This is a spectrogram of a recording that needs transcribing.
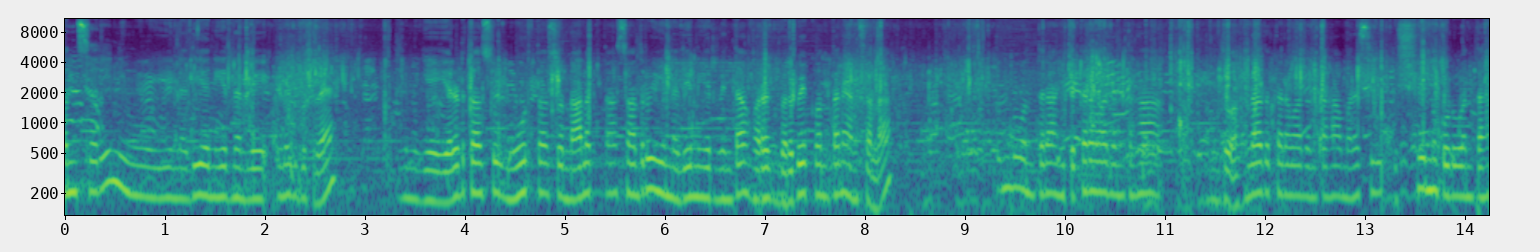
ಒಂದು ಸರಿ ನೀವು ಈ ನದಿಯ ನೀರಿನಲ್ಲಿ ಇಳಿದ್ಬಿಟ್ರೆ ನಿಮಗೆ ಎರಡು ತಾಸು, ಮೂರು ತಾಸು, ನಾಲ್ಕು ತಾಸಾದರೂ ಈ ನದಿ ನೀರಿನಿಂದ ಹೊರಗೆ ಬರಬೇಕು ಅಂತಲೇ ಅನಿಸಲ್ಲ. ತುಂಬ ಒಂಥರ ಹಿತಕರವಾದಂತಹ, ಒಂದು ಆಹ್ಲಾದಕರವಾದಂತಹ ಮನಸ್ಸಿಗೆ ಖುಷಿಯನ್ನು ಕೊಡುವಂತಹ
